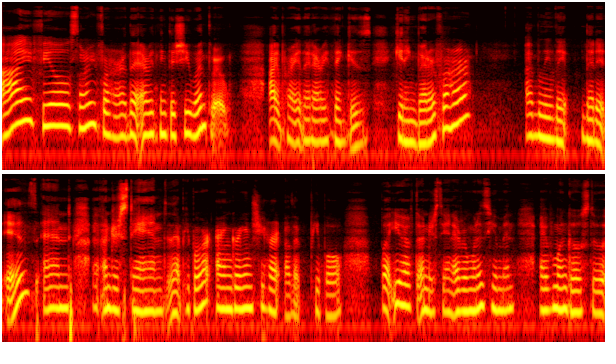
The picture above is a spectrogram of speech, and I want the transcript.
I feel sorry for her that everything that she went through. I pray that everything is getting better for her. I believe that, that it is, and I understand that people are angry and she hurt other people. But you have to understand everyone is human, everyone goes through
